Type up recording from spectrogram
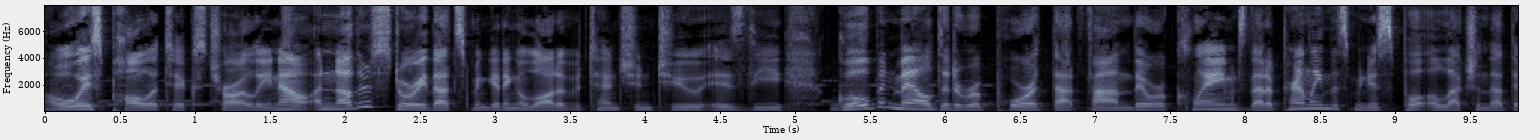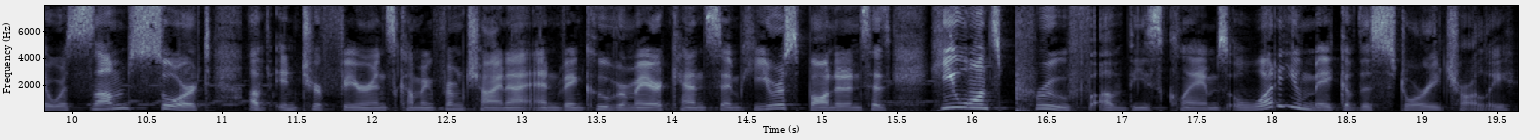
always politics, Charlie. Now, another story that's been getting a lot of attention too is the Globe and Mail did a report that found there were claims that apparently in this municipal election that there was some sort of interference coming from China. And Vancouver Mayor Ken Sim he responded and says he wants proof of these claims. What do you make of this story, Charlie?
